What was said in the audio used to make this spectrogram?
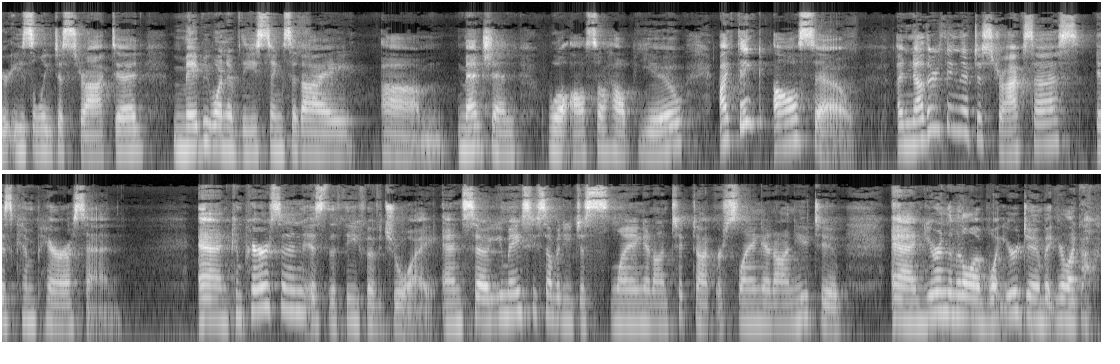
you're easily distracted. Maybe one of these things that I um, mentioned will also help you. I think also another thing that distracts us is comparison. And comparison is the thief of joy. And so you may see somebody just slaying it on TikTok or slaying it on YouTube. And you're in the middle of what you're doing, but you're like, oh,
